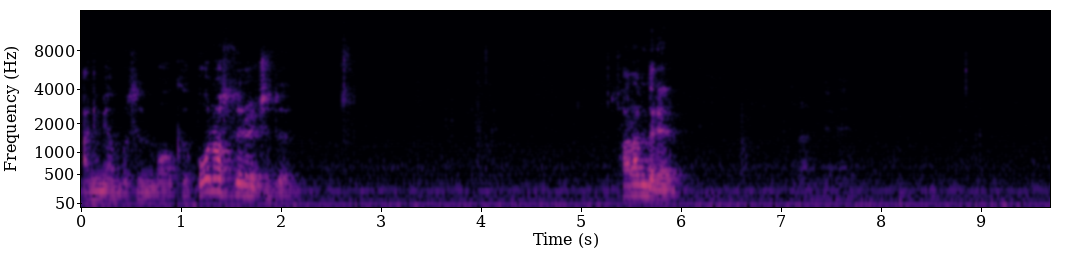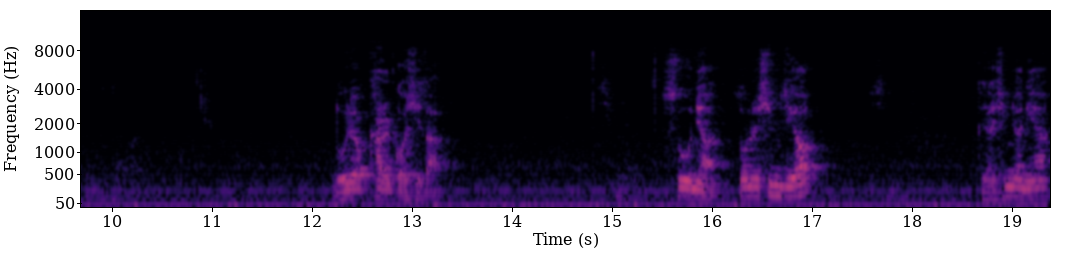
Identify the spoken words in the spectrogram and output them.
아니면 무슨 뭐 그 보너스를 주든 사람들은 있는 동안 노력할 것이다. 10년, 수년 또는 심지어 10년, 그냥 10년이야.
